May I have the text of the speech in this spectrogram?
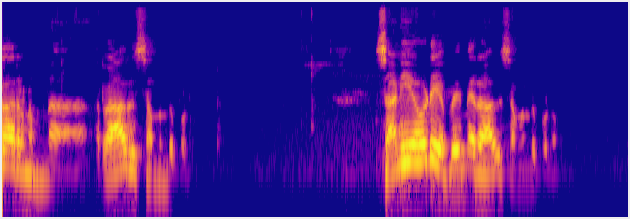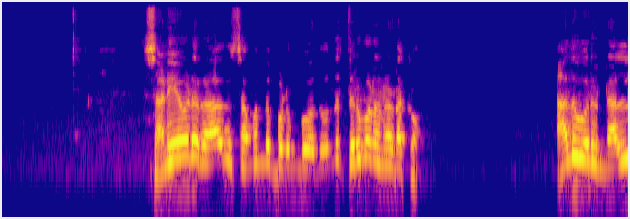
காரணம்னா ராகு சம்மந்தப்படும் சனியோட எப்பயுமே ராகு சம்மந்தப்படும் சனியோட ராகு சம்மந்தப்படும் போது வந்து திருமணம் நடக்கும். அது ஒரு நல்ல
